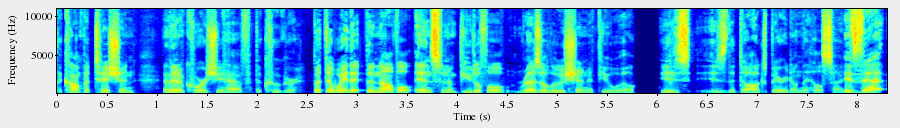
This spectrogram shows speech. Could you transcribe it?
the competition, and then of course you have the cougar. But the way that the novel ends in a beautiful resolution, if you will, is is the dogs buried on the hillside. Is that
